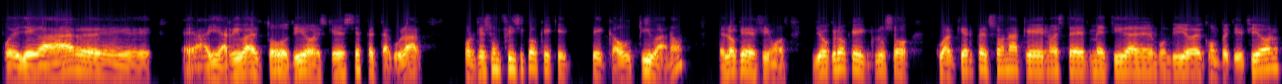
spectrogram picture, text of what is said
puede llegar eh, eh, ahí arriba del todo, tío. Es que es espectacular, porque es un físico que te cautiva, ¿no? Es lo que decimos. Yo creo que incluso cualquier persona que no esté metida en el mundillo de competición,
